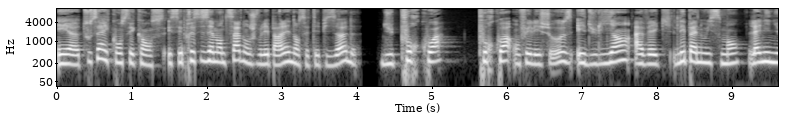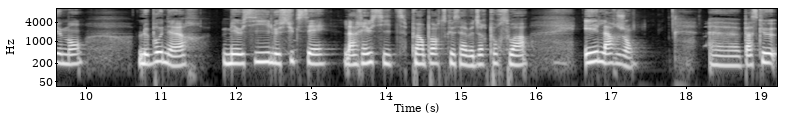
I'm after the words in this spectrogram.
Et euh, tout ça est conséquence et c'est précisément de ça dont je voulais parler dans cet épisode du pourquoi pourquoi on fait les choses et du lien avec l'épanouissement, l'alignement, le bonheur, mais aussi le succès, la réussite, peu importe ce que ça veut dire pour soi, et l'argent. Euh, parce que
